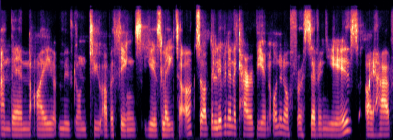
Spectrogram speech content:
And then I moved on to other things years later. So I've been living in the Caribbean on and off for seven years. I have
